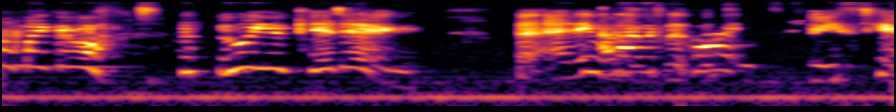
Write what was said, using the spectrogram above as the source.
oh my god, who are you kidding? That anyone And I would that quite- based here,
